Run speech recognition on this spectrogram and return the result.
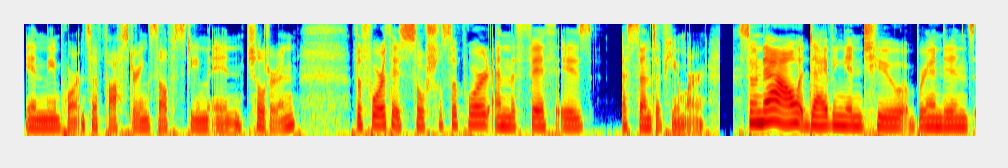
in the importance of fostering self esteem in children. The fourth is social support, and the fifth is a sense of humor. So, now diving into Branden's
